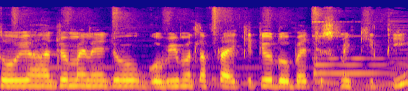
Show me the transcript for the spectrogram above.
तो यहाँ जो मैंने जो गोभी मतलब फ्राई की थी, वो दो बैच इसमें की थी।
